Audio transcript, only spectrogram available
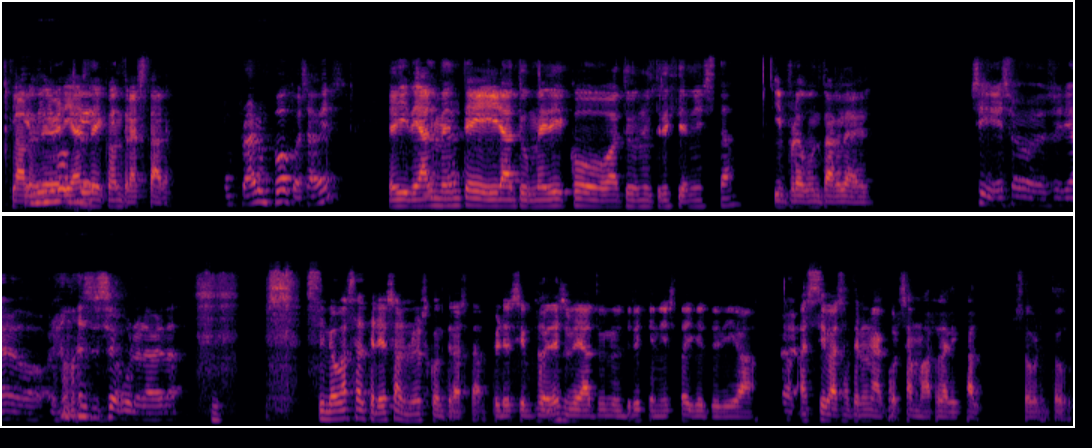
Claro, deberías de contrastar. comprar un poco, ¿sabes? E idealmente ir a tu médico o a tu nutricionista y preguntarle a él. Sí, eso sería lo, lo más seguro, la verdad. Si no vas a hacer eso, al menos contrasta. Pero si puedes, ve a tu nutricionista y que te diga. Claro. Así vas a hacer una cosa más radical, sobre todo.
